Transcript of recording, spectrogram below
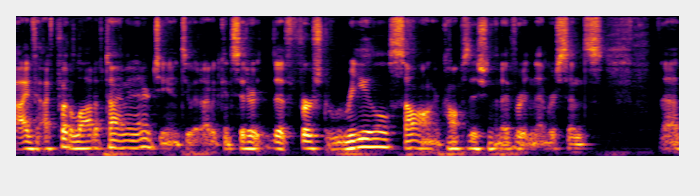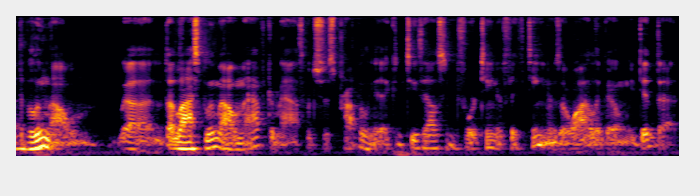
I've, I've put a lot of time and energy into it. I would consider it the first real song or composition that I've written ever since uh, the Bloom album, uh, the last Bloom album, Aftermath, which was probably like in 2014 or 15. It was a while ago when we did that.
